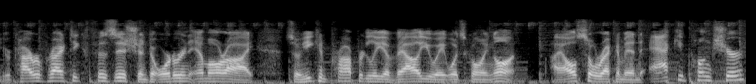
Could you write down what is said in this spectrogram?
your chiropractic physician to order an MRI so he can properly evaluate what's going on. I also recommend acupuncture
